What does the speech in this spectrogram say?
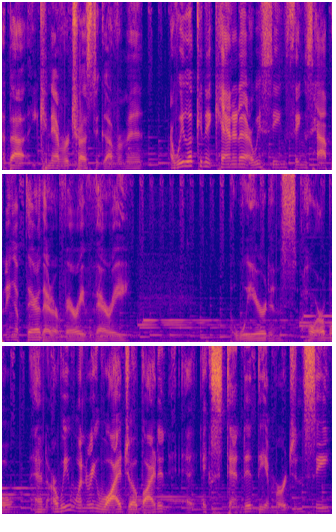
about you can never trust a government? Are we looking at Canada? Are we seeing things happening up there that are very, very weird and horrible? And are we wondering why Joe Biden uh, extended the emergency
